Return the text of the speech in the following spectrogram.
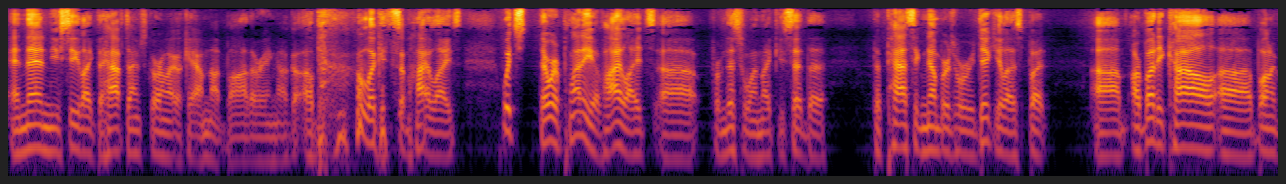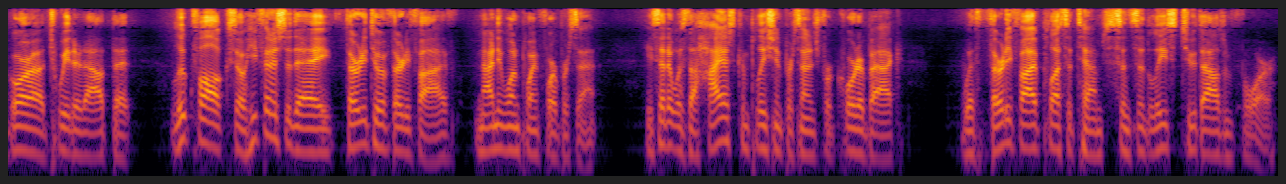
And then you see like the halftime score. I'm like, okay, I'm not bothering. I'll go I'll look at some highlights, which there were plenty of highlights uh, from this one. Like you said, the the passing numbers were ridiculous, but um, our buddy Kyle uh, Bonagura tweeted out that Luke Falk, so he finished the day 32 of 35, 91.4%. He said it was the highest completion percentage for quarterback with 35 plus attempts since at least 2004.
